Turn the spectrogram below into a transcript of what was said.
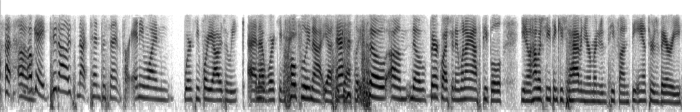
um, okay, two dollars not ten percent for anyone working 40 hours a week at a working rate. Hopefully not. Yes, exactly. so, um no, fair question. And when I ask people, you know, how much do you think you should have in your emergency fund? The answers vary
